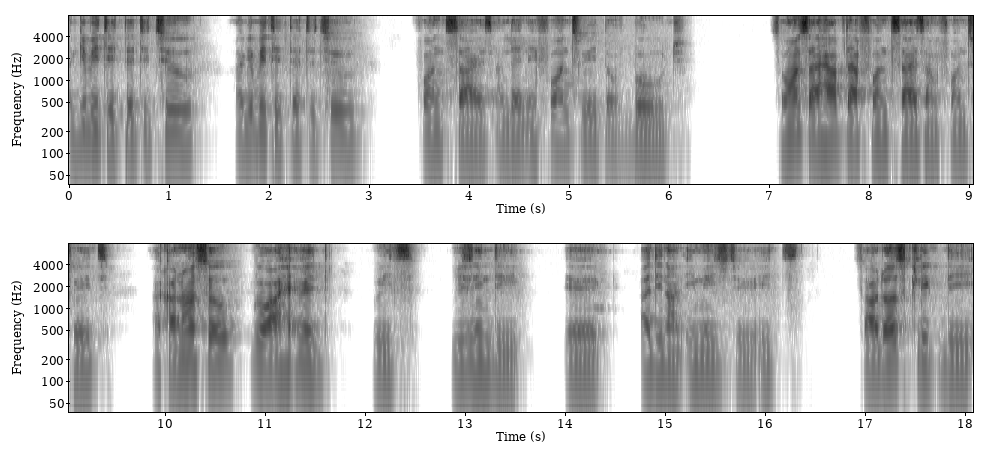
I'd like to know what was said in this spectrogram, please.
I'll give it a 32 I'll give it a 32 font size and then a font weight of bold. So once I have that font size and font weight I can also go ahead with using the uh, adding an image to it. So I'll just click the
